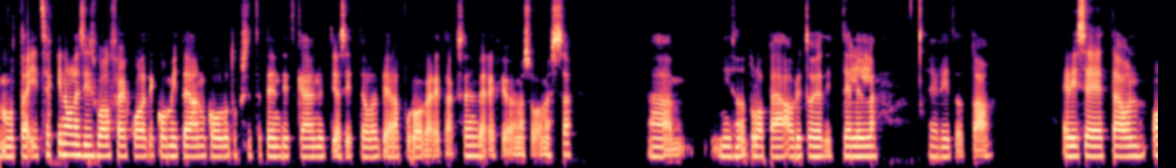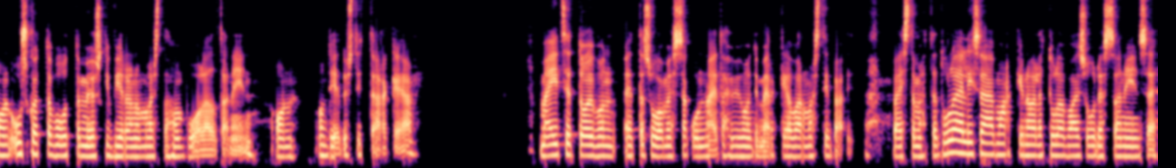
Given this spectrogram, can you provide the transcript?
mutta itsekin olen siis Welfare Quality Komitean koulutukset ja tentit käynyt ja sitten olen vielä Puro Veritakseen verifioima Suomessa niin sanotulla pääauditoijatittelillä. Eli, tota, eli se, että on, on uskottavuutta myöskin viranomaistahon puolelta, niin on, on tietysti tärkeää. Mä itse toivon, että Suomessa, kun näitä hyvinvointimerkkejä varmasti väistämättä tulee lisää markkinoille tulevaisuudessa, niin se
